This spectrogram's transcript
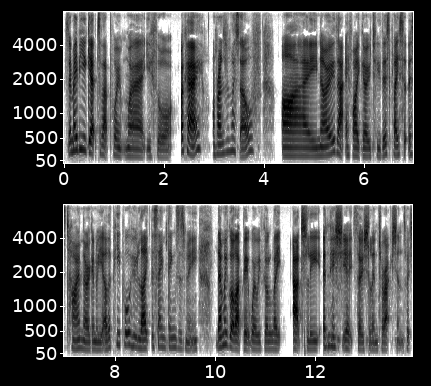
So maybe you get to that point where you thought, okay, I'm friends with myself. I know that if I go to this place at this time, there are going to be other people who like the same things as me. Then we've got that bit where we've got to like actually initiate social interactions, which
